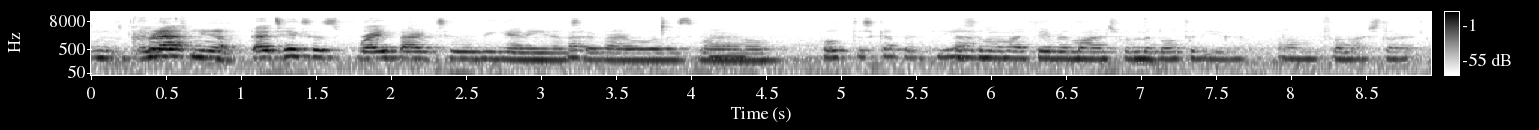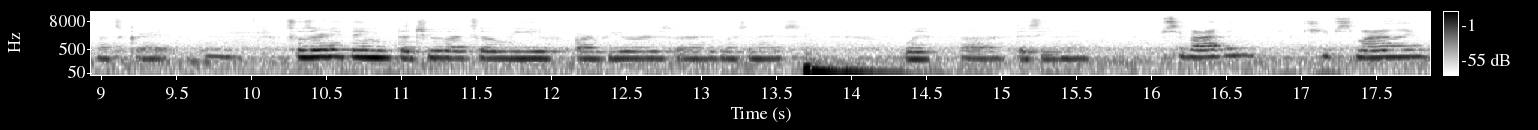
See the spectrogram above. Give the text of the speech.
And Correct that- me up. That takes us right back to the beginning of Survival with a Smile. Both discovered. Yeah. That's some of my favorite lines from the both of you um, from our start. That's great. Mm. So, is there anything that you'd like to leave our viewers or listeners with uh, this evening? Surviving. Keep smiling.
